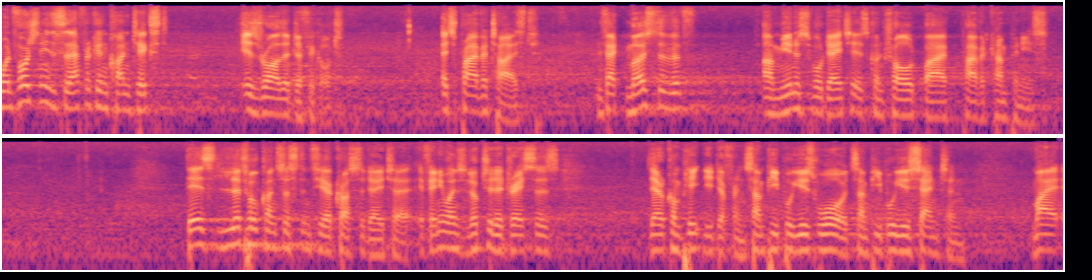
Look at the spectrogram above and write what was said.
Well, unfortunately, the South African context is rather difficult. It's privatized. In fact, most of our municipal data is controlled by private companies. There's little consistency across the data. If anyone's looked at addresses, they're completely different. Some people use Ward, some people use Sandton. My,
